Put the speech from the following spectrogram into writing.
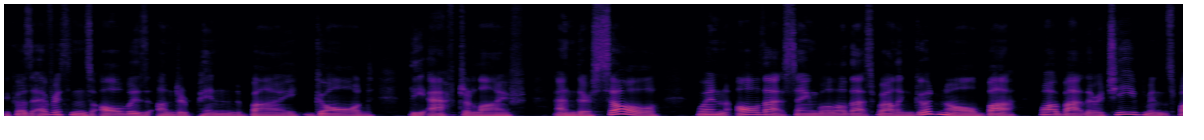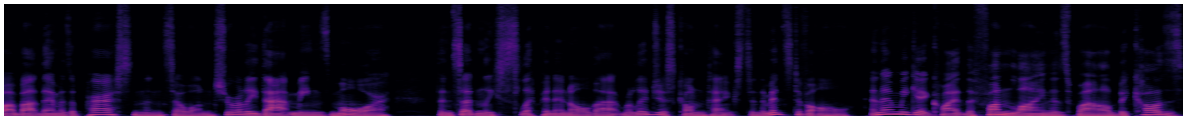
because everything's always underpinned by God, the afterlife, and their soul. When all that's saying, well, all that's well and good and all, but what about their achievements? What about them as a person and so on? Surely that means more than suddenly slipping in all that religious context in the midst of it all. And then we get quite the fun line as well because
